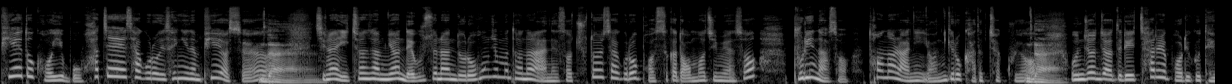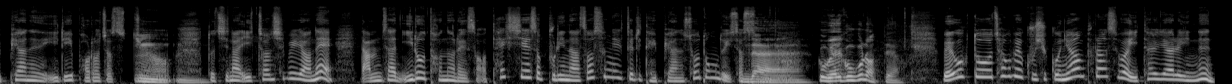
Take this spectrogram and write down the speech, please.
피해도 거의 뭐 화재 사고로 생기는 피해였어요. 네. 지난 2003년 내부순환도로 홍주문 터널 안에서 추돌 사고로 버스가 넘어지면서 불이 나서 터널 안이 연기로 가득 찼고요. 네. 운전자들이 차를 버리고 대피하는 일이 벌어 졌었죠. 음, 음. 또 지난 2011년에 남산 1호 터널에서 택시에서 불이 나서 승객들이 대피하는 소동도 있었습니다. 네. 그 외국은 어때요? 외국도 1999년 프랑스와 이탈리아를 잇는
